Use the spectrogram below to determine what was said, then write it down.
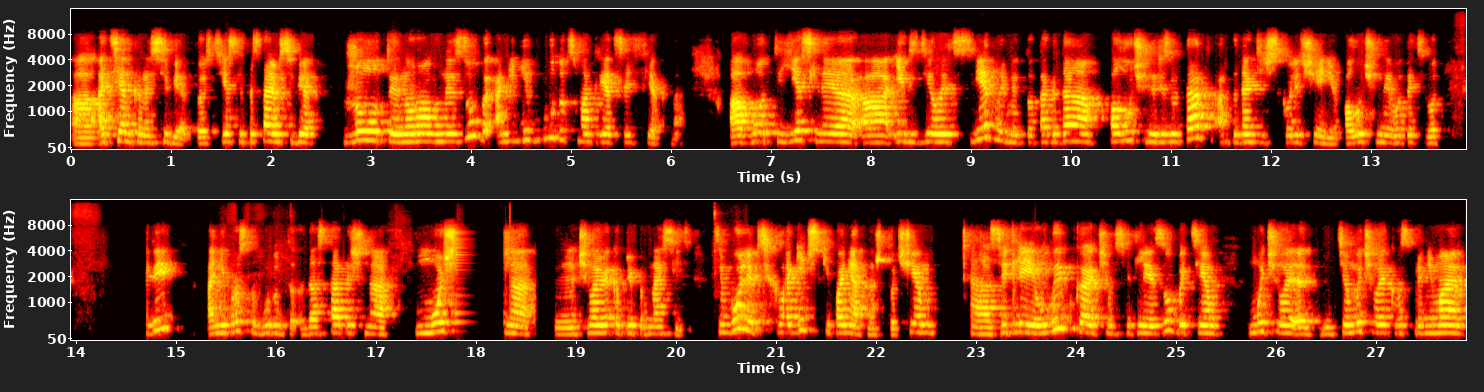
а, оттенка на себе. То есть если представим себе желтые, но ровные зубы, они не будут смотреться эффектно. А вот если а, их сделать светлыми, то тогда полученный результат ортодонтического лечения, полученные вот эти вот следы, они просто будут достаточно мощно человека преподносить. Тем более психологически понятно, что чем светлее улыбка, чем светлее зубы, тем мы, человек, тем мы человека воспринимаем,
